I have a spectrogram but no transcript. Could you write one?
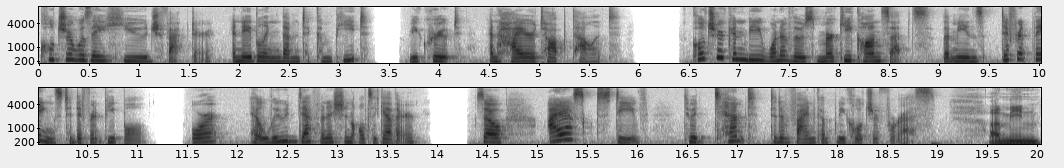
culture was a huge factor, enabling them to compete, recruit, and hire top talent. Culture can be one of those murky concepts that means different things to different people, or elude definition altogether. So I asked Steve to attempt to define company culture for us. I mean,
